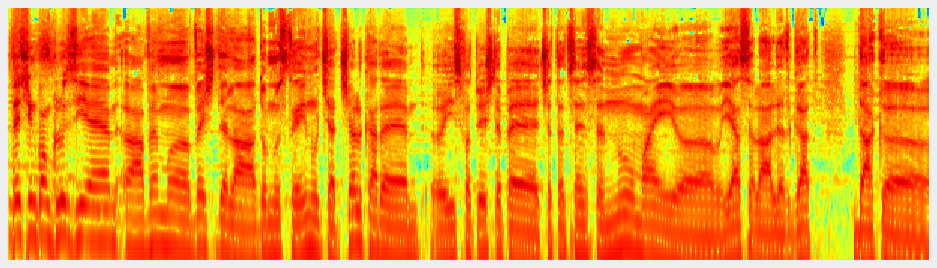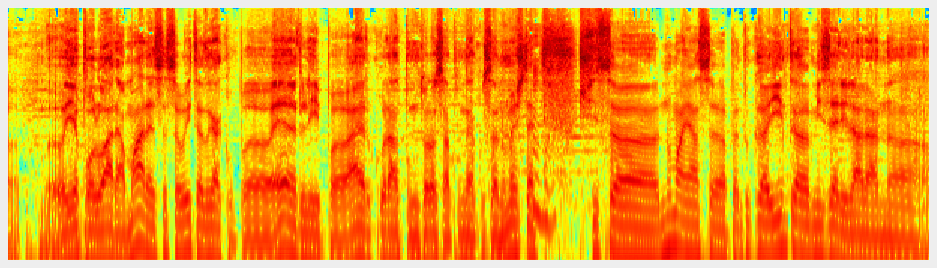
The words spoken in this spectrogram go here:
Deci, în concluzie, avem uh, vești de la domnul străinu Cercel, care uh, îi sfătuiește pe cetățeni să nu mai uh, iasă la alergat dacă uh, e poluarea mare, să se uite dracu pe Airly, pe aercurat.ro sau cum dracu se numește uh-huh. și să nu mai iasă, pentru că intră mizerile alea în, uh,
